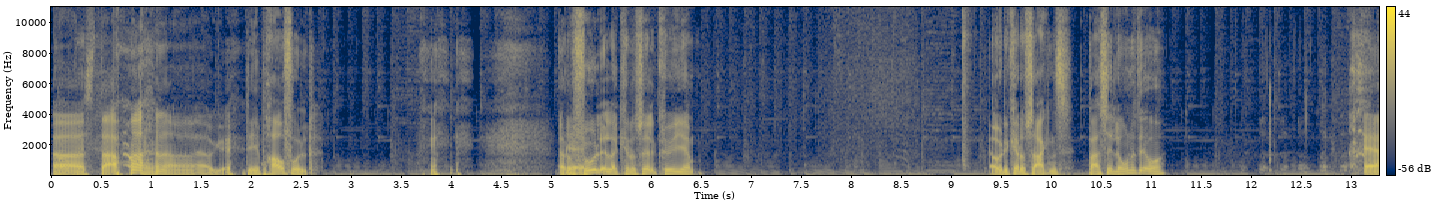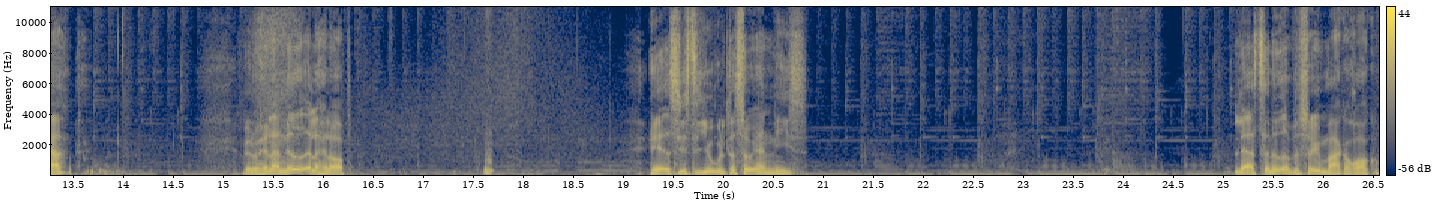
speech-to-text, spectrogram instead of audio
Ah, stammer. Nå, ja, okay. Det er pragfuldt. er du Ja. fuld, eller kan du selv køre hjem? Jo, det kan du sagtens. Bare se Lone derovre. Ja. Vil du hellere ned, eller hellere op? Her sidste jul, der så jeg en nis. Lad os tage ned og besøge Mark og Rocco.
